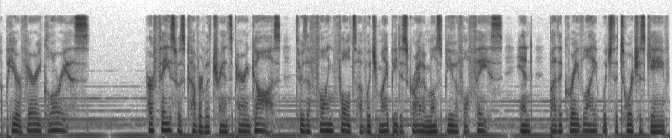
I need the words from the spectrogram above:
appear very glorious. Her face was covered with transparent gauze, through the flowing folds of which might be descried a most beautiful face, and, by the great light which the torches gave,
